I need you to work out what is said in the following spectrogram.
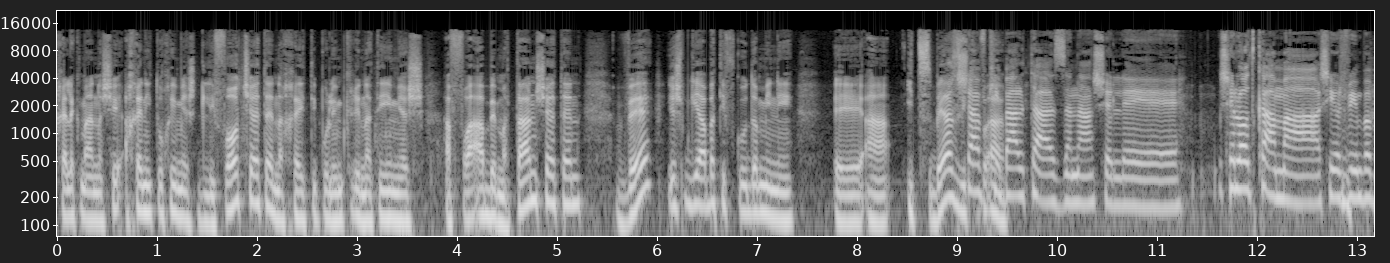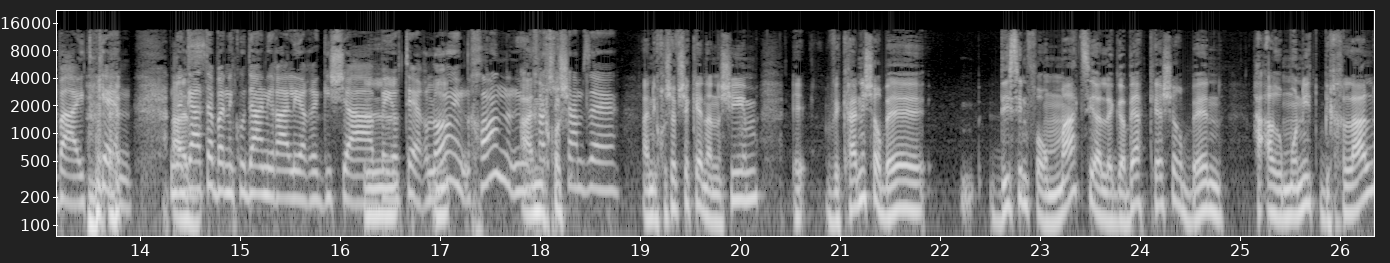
חלק מהאנשים, אחרי ניתוחים יש דליפות שתן, אחרי טיפולים קרינתיים יש הפרעה במתן שתן, ויש פגיעה בתפקוד המיני. אה, העצבי הזקפה... עכשיו קיבלת האזנה של... אה, של עוד כמה שיושבים בבית, כן. אז- נגעת בנקודה נראה לי הרגישה ביותר, לא? נכון? אני חוש- ששם זה... אני חושב שכן, אנשים, אה, וכאן יש הרבה דיסאינפורמציה לגבי הקשר בין ההרמונית בכלל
